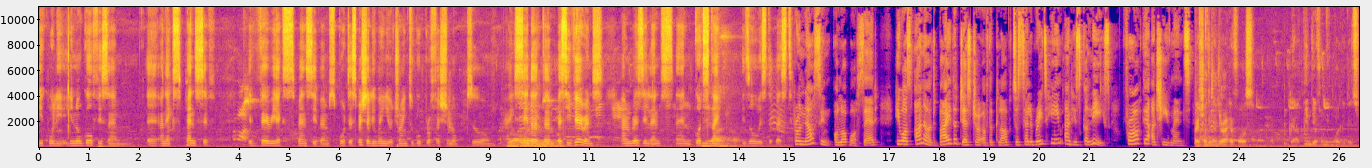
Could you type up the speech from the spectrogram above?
equally you know golf is um, uh, an expensive a very expensive um, sport especially when you're trying to go professional so i say that um, perseverance and resilience and god's time is always the best pro nelson olokpo said he was honored by the gesture of the club to celebrate him and his colleagues for their achievements for the nigerian air force they have been there for me all the days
